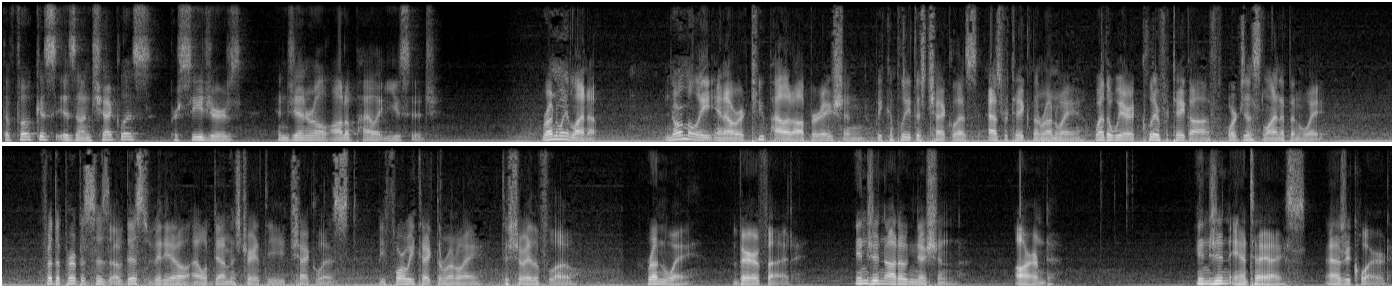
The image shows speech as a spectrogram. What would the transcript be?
The focus is on checklists, procedures, and general autopilot usage. Runway lineup. Normally, in our two pilot operation, we complete this checklist as we're taking the runway, whether we are clear for takeoff or just line up and wait. For the purposes of this video, I will demonstrate the checklist before we take the runway to show you the flow. Runway, verified. Engine auto ignition, armed. Engine anti-ice, as required.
